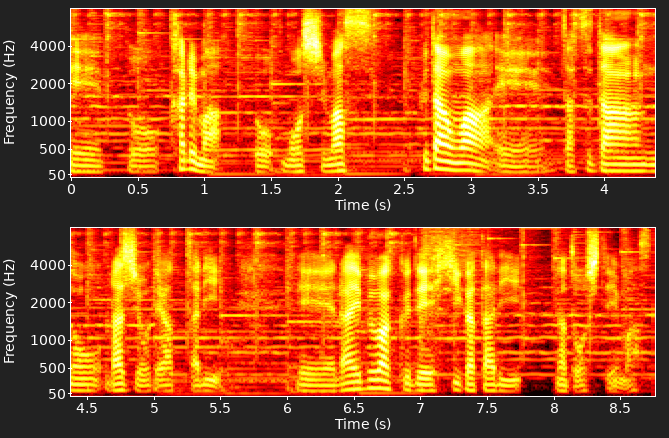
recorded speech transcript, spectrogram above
えっ、とカルマと申します。普段は、えー雑談のラジオであったり、えーライブ枠で弾き語りなどをしています。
